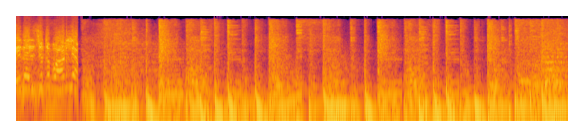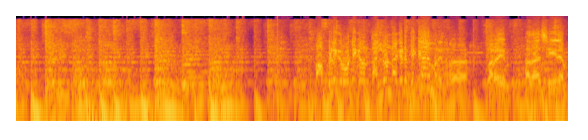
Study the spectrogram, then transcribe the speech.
കൈ ധരിച്ചിട്ട് പാടില്ല. പബ്ലിക് റോട്ടിൽ കിടന്ന് തല്ലുണ്ടാക്കിയിട്ട് ധിക്കാനും പറയുന്നു. പറയും. അതാ ശീലം.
